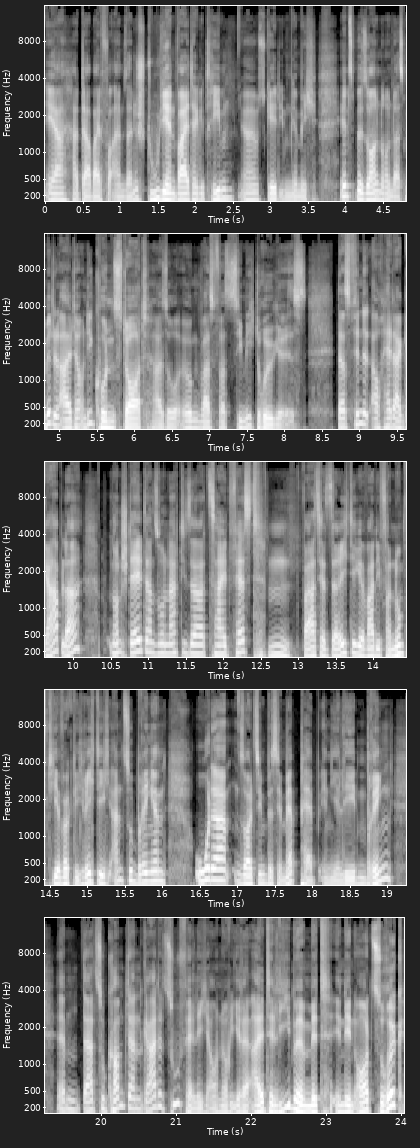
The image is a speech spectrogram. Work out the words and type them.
er hat dabei vor allem seine Studien weitergetrieben. Äh, es geht ihm nämlich insbesondere um das Mittelalter und die Kunst dort, also irgendwie irgendwas, was ziemlich dröge ist. Das findet auch Hedda Gabler und stellt dann so nach dieser Zeit fest, hm, war es jetzt der Richtige, war die Vernunft hier wirklich richtig anzubringen oder soll sie ein bisschen mehr Pep in ihr Leben bringen? Ähm, dazu kommt dann gerade zufällig auch noch ihre alte Liebe mit in den Ort zurück,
